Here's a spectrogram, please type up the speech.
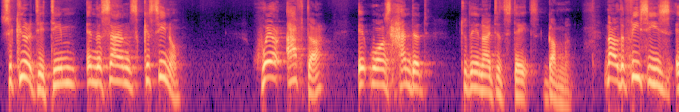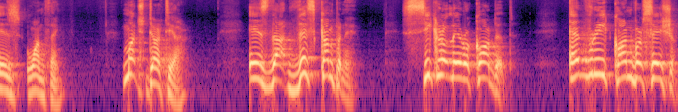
security team in the Sands Casino, whereafter it was handed to the United States government. Now, the feces is one thing. Much dirtier is that this company secretly recorded every conversation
